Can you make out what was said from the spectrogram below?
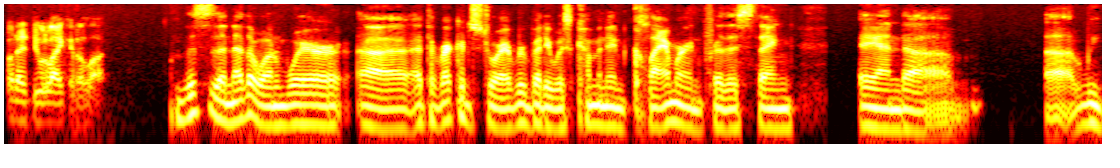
but I do like it a lot This is another one where uh, at the record store everybody was coming in clamoring for this thing, and um uh, we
